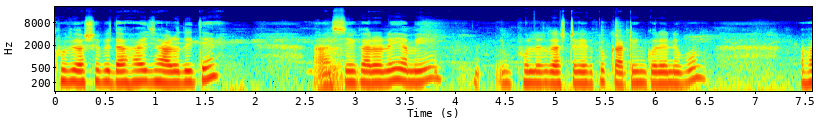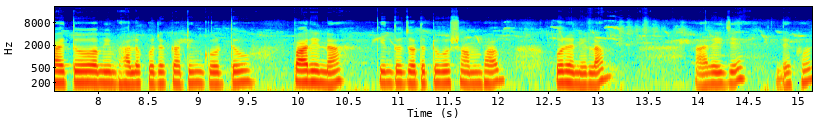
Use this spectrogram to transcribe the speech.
খুবই অসুবিধা হয় ঝাড়ু দিতে। আর সে কারণেই আমি ফুলের গাছটাকে একটু কাটিং করে নেব। হয়তো আমি ভালো করে কাটিং করতেও পারি না, কিন্তু যতটুকু সম্ভব করে নিলাম। আর এই যে দেখুন,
